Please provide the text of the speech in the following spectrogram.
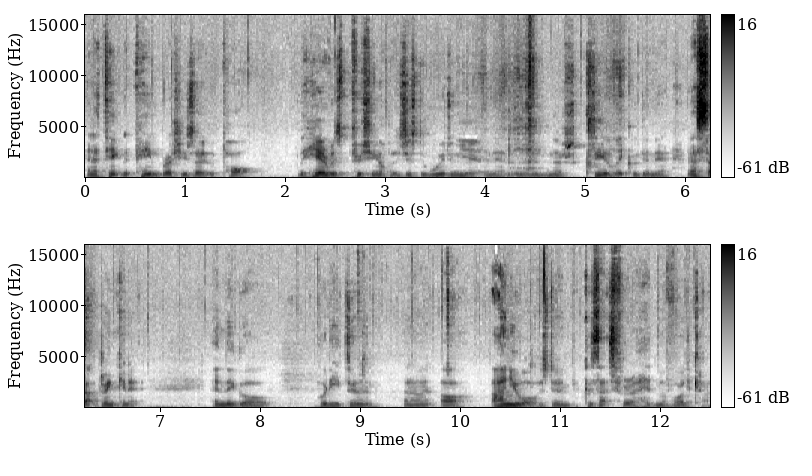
and I take the paint brushes out of the pot. The hair was pushing up. It was just the wood in, Yeah. in there, and there's clear liquid in there. And I start drinking it, and they go, "What are you doing?" And I went, "Oh, I knew what I was doing because that's where I hid my vodka."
